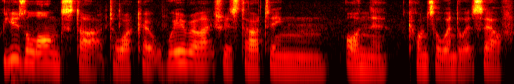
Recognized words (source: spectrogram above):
We use a long start to work out where we're actually starting on the console window itself.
